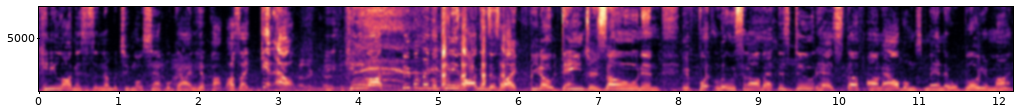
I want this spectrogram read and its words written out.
Kenny Loggins is the number two most sampled guy in hip hop. I was like, get out. Kenny Loggins, people think of Kenny Loggins as like, you know, Danger Zone and, and Footloose and all that. This dude has stuff on albums, man, that will blow your mind.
